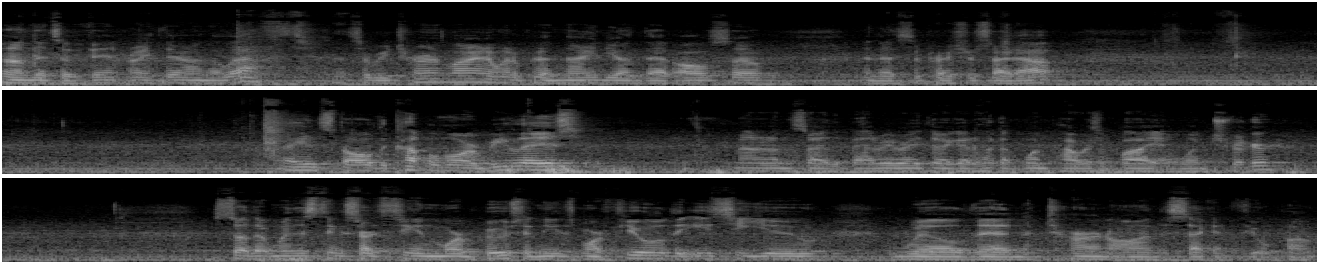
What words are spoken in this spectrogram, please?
Um, that's a vent right there on the left. That's a return line. I'm gonna put a 90 on that also. And that's the pressure side out. I installed a couple more relays mounted on the side of the battery right there. I got to hook up one power supply and one trigger so that when this thing starts seeing more boost and needs more fuel, the ECU will then turn on the second fuel pump.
